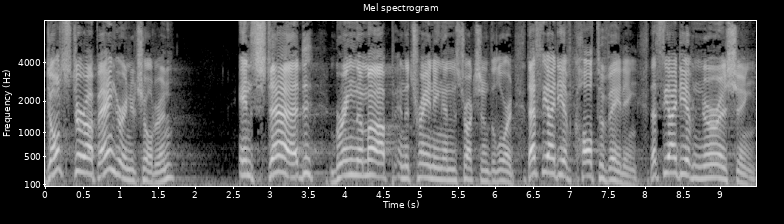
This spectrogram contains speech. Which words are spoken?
Don't stir up anger in your children. Instead, bring them up in the training and instruction of the Lord. That's the idea of cultivating, that's the idea of nourishing.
